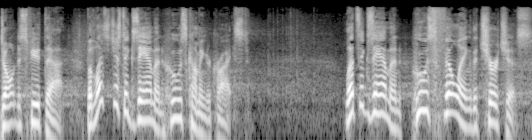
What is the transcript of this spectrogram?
Don't dispute that. But let's just examine who's coming to Christ. Let's examine who's filling the churches.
